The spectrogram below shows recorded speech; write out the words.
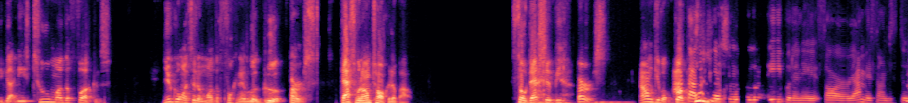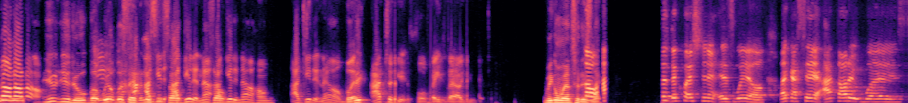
You got these two motherfuckers. You going to the motherfucker that look good first. That's what I'm talking about. So that should be first. I don't give a fuck I thought who the you are. question was a little deeper than that. Sorry, I misunderstood. No, no, no. You you do, but Yeah, we'll we'll say. I, But I get it. so I get it now. I so- get it now, homie. I get it now. But We- I took it for face value. we're gonna into this So next. I, the question as well. Like I said, I thought it was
